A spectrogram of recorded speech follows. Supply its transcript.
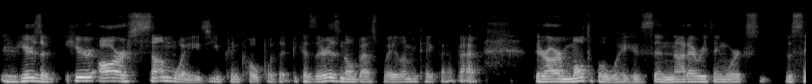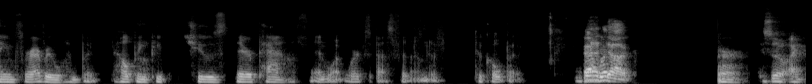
here's a here are some ways you can cope with it because there is no best way. Let me take that back there are multiple ways and not everything works the same for everyone but helping mm-hmm. people choose their path and what works best for them to, to cope it yeah, Doug. Sure. So I,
